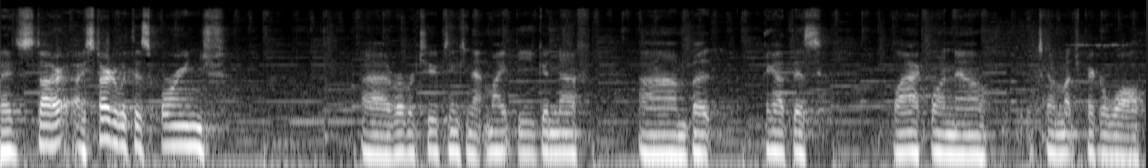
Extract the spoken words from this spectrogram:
Right, I start. I started with this orange uh, rubber tube, thinking that might be good enough, um, but I got this black one now. It's got a much bigger wall.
